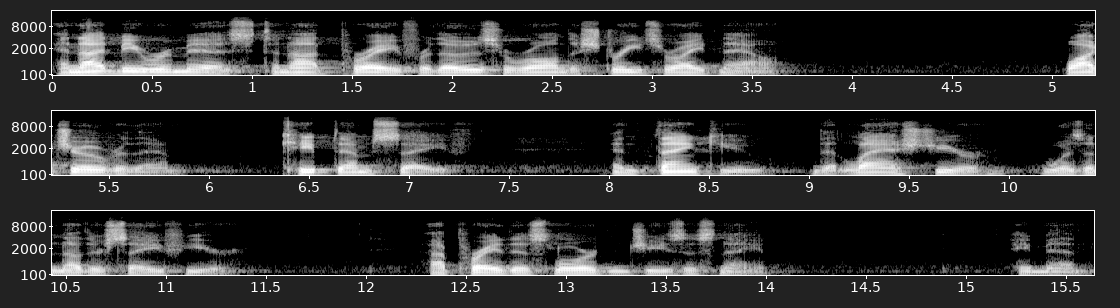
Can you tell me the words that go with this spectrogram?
And I'd be remiss to not pray for those who are on the streets right now. Watch over them, keep them safe, and thank you that last year was another safe year. I pray this, Lord, in Jesus' name. Amen.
